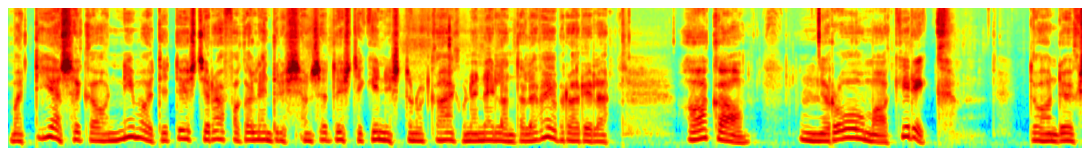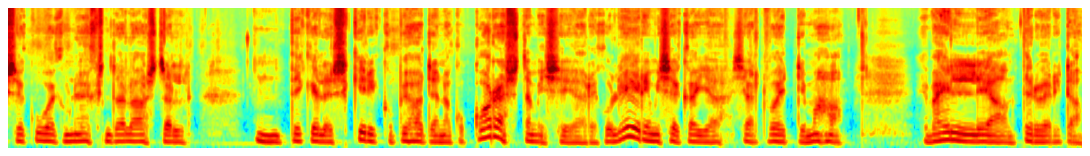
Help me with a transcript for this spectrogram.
Mattiasega on niimoodi, et Eesti rahvakalendrisse on see tõesti kinnistunud kahekümne neljandale veebruarile, aga Rooma kirik tuhande üheksasaja kuuekümne üheksandal aastal mm, tegeles kirikupühade nagu korrastamise ja reguleerimisega ja sealt võeti maha välja terve rida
